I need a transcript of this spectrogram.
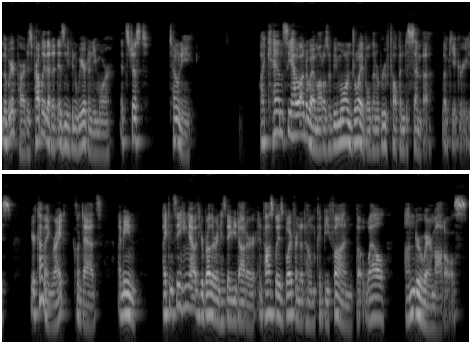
And the weird part is probably that it isn't even weird anymore. It's just Tony. I can see how underwear models would be more enjoyable than a rooftop in December, Loki agrees. You're coming, right? Clint adds. I mean, I can see hanging out with your brother and his baby daughter, and possibly his boyfriend at home could be fun, but well, underwear models.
